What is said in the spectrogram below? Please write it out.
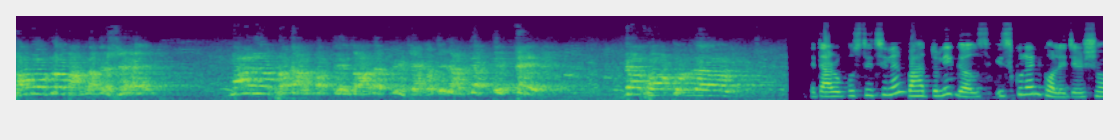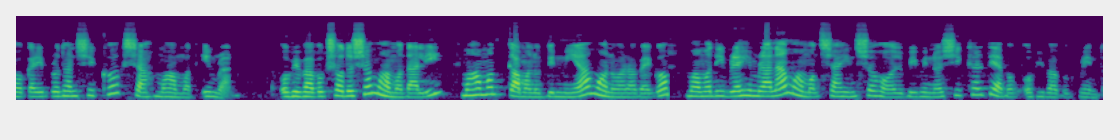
সমগ্র বাংলাদেশে মাননীয় প্রধানমন্ত্রী জননেত্রী শেখ হাসিনার নেতৃত্বে ব্যাপক উন্নয়ন এতে আর উপস্থিত ছিলেন বাহাতলি গার্লস স্কুল অ্যান্ড কলেজের সহকারী প্রধান শিক্ষক শাহ মোহাম্মদ ইমরান, অভিভাবক সদস্য মোহাম্মদ আলী, মোহাম্মদ কামাল উদ্দিন মিয়া, মনোয়ারা বেগম, মোহাম্মদ ইব্রাহিম রানা, মোহাম্মদ শাহিন সহ বিভিন্ন শিক্ষার্থী এবং অভিভাবক বৃন্দ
